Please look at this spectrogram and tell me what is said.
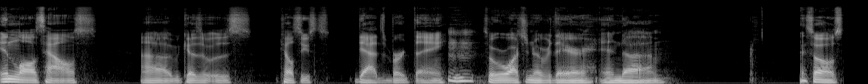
in laws' house uh, because it was Kelsey's dad's birthday, so we were watching over there, and um, and so I was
